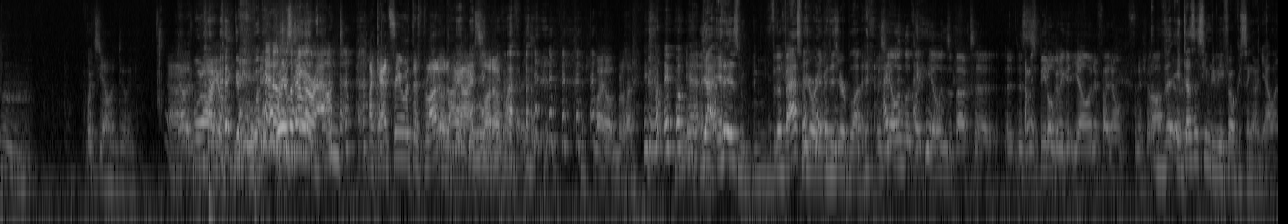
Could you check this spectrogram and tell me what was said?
Hmm. What's Yellen doing? Uh, where are you? Good. Wh- Yeah, Where's looking Yellen? around. I can't see with this blood Blood in of my my eyes. Blood of my face. My own blood. Yeah, it is. The vast majority of it is your blood. Does Yellen look like Yellen's about to? Uh, is this beetle gonna get Yellen if I don't finish it off? The, it doesn't seem to be focusing on Yellen.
